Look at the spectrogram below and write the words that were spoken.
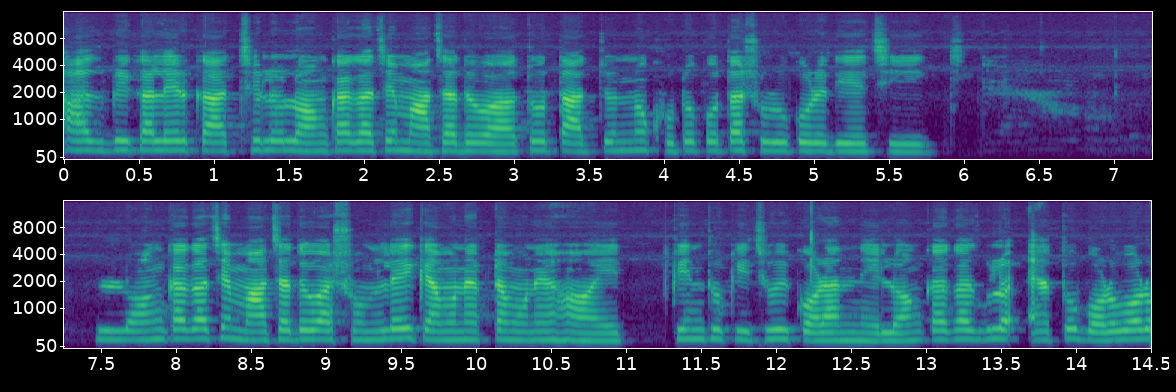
আজ বিকালের কাজ ছিল লঙ্কা গাছে মাচা দেওয়া, তো তার জন্য খুঁটো পোতা শুরু করে দিয়েছি। লঙ্কা গাছে মাচা দেওয়া শুনলেই কেমন একটা মনে হয়, কিন্তু কিছুই করার নেই। লঙ্কা গাছগুলো এত বড় বড়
